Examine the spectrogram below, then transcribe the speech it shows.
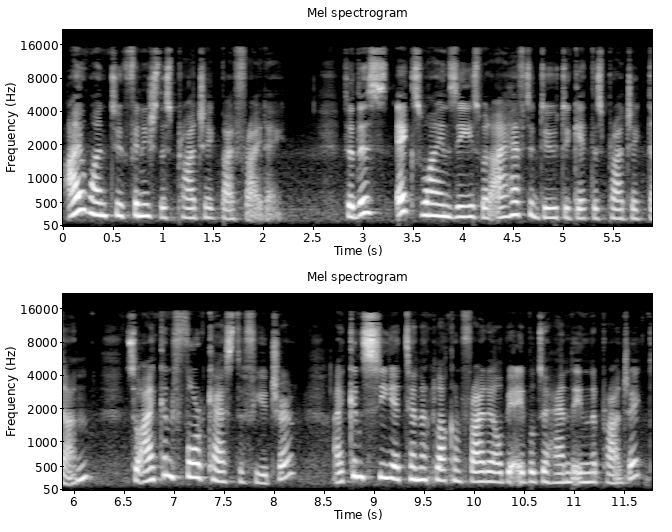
I want to finish this project by Friday. So this X, Y, and Z is what I have to do to get this project done. So I can forecast the future. I can see at 10 o'clock on Friday I'll be able to hand in the project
